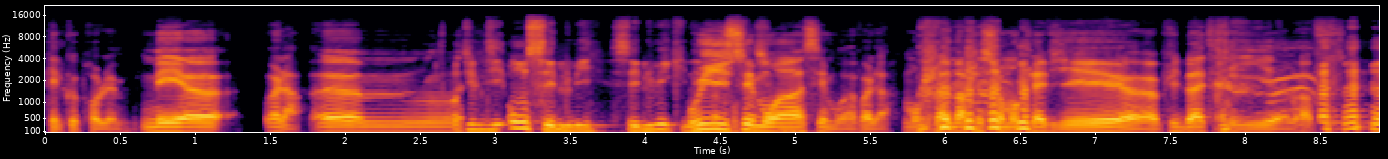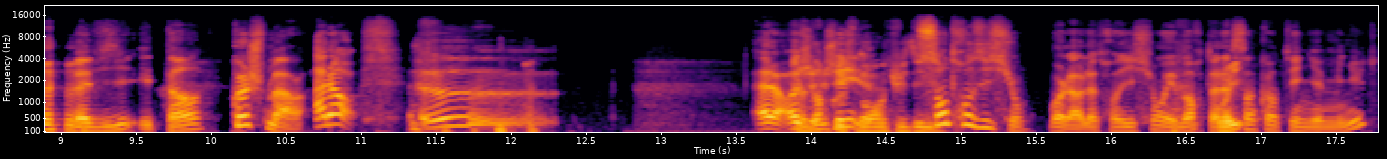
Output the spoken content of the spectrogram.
quelques problèmes. Mais euh, voilà. Euh, Quand il dit on, c'est lui. C'est lui qui. Oui, c'est moi, c'est moi. Voilà. Mon chat marchait sur mon clavier, euh, plus de batterie. ma vie est un cauchemar. Alors. Alors, sans transition. Voilà, la transition est morte à la 51e minute.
